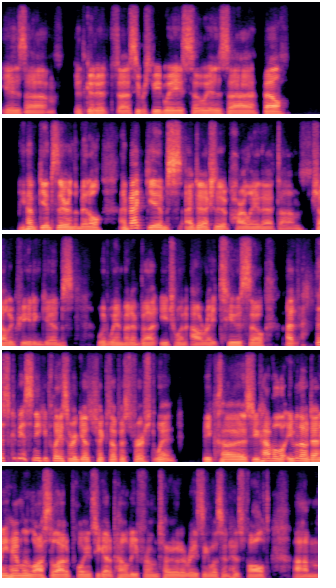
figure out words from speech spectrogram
is um it's good at uh, super speedways. So is uh Bell. You have Gibbs there in the middle. I bet Gibbs. I did actually a parlay that um Sheldon Creed and Gibbs would win, but I bet each one outright too. So I, this could be a sneaky place where Gibbs picks up his first win because you have a even though Denny Hamlin lost a lot of points, he got a penalty from Toyota Racing. It wasn't his fault. Um,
